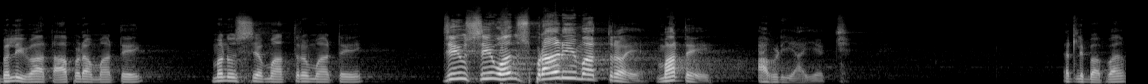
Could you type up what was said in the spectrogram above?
ભલી વાત આપણા માટે, મનુષ્ય માત્ર માટે, જીવ શિવ હંસ પ્રાણી માત્ર માટે આવડી આ એક છે. એટલે બાપા,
